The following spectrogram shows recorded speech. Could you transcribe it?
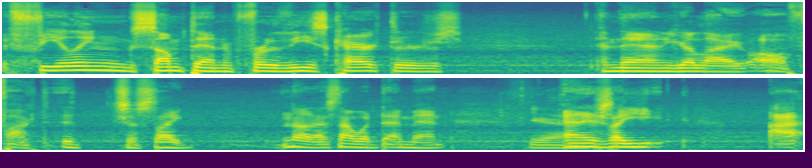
feeling something for these characters, and then you're like, oh fuck, it's just like, no, that's not what that meant Yeah. and it's like I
